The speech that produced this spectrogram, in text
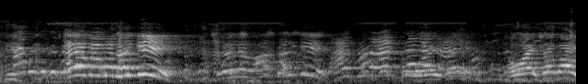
ए बाबा धरकी! साहेब माझा काय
